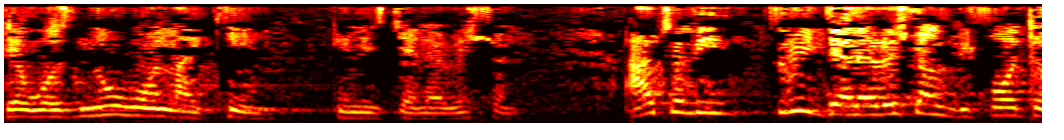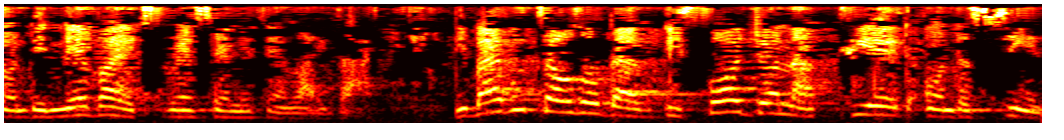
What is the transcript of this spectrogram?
There was no one like him in his generation. Actually, three generations before John, they never experienced anything like that. The Bible tells us that before John appeared on the scene,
